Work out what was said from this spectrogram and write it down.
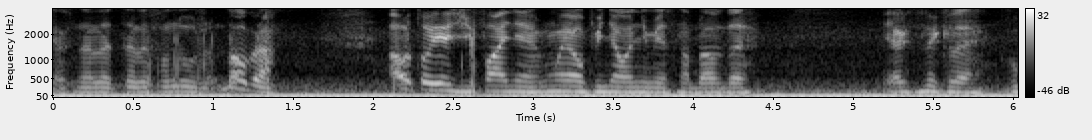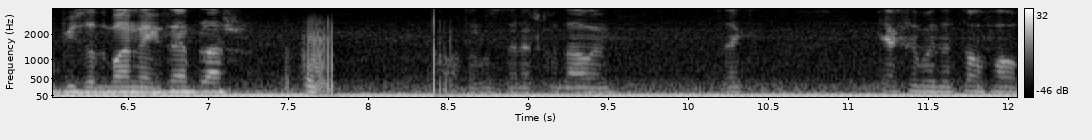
jak na telefon duży. Dobra, auto jeździ fajnie, moja opinia o nim jest naprawdę jak zwykle kupisz zadbany egzemplarz. O, to lustereczko dałem. Cyk. Jak sobie będę cofał,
